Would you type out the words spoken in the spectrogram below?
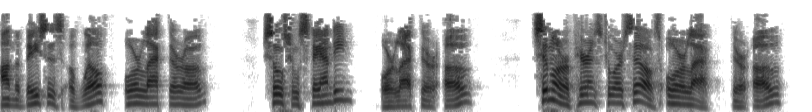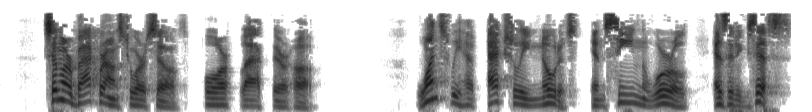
on the basis of wealth or lack thereof, social standing or lack thereof, similar appearance to ourselves or lack thereof, similar backgrounds to ourselves or lack thereof. Once we have actually noticed and seen the world as it exists,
